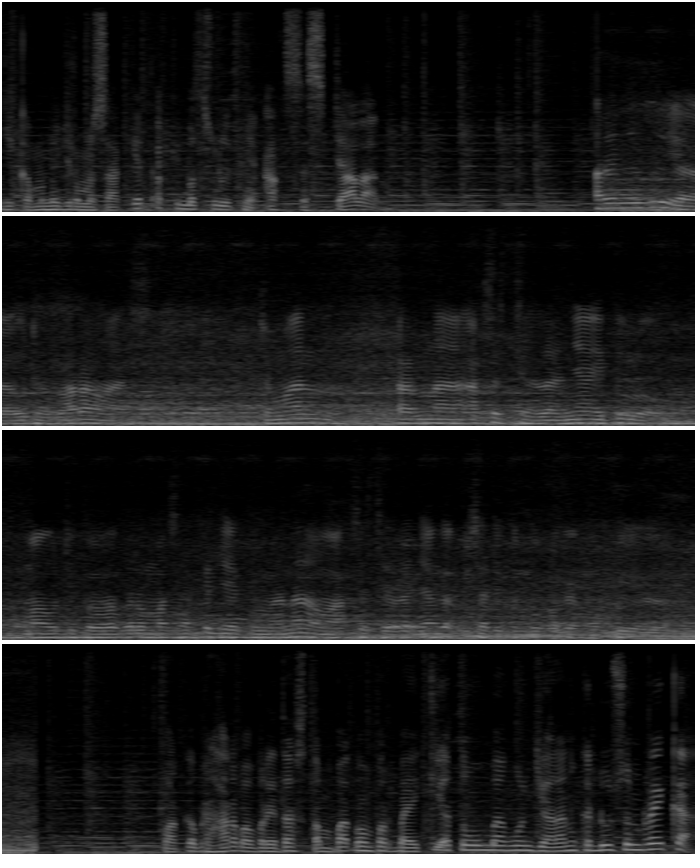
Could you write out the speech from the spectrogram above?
jika menuju rumah sakit akibat sulitnya akses jalan. Kemarin itu ya udah parah mas, cuman karena akses jalannya itu loh mau dibawa ke rumah sakit ya gimana akses jalannya nggak bisa ditempuh pakai mobil. Warga berharap pemerintah setempat memperbaiki atau membangun jalan ke dusun mereka,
